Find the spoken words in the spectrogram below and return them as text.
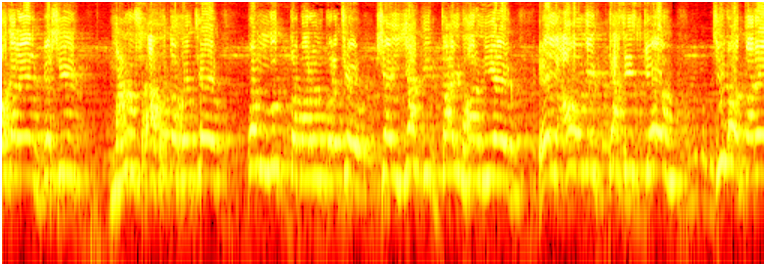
হাজারের বেশি মানুষ আহত হয়েছে পঙ্গুত্ব বরণ করেছে সেই একই দায়ভার নিয়ে এই আওয়ামী ফ্যাসিস্টকেও চিরতরে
